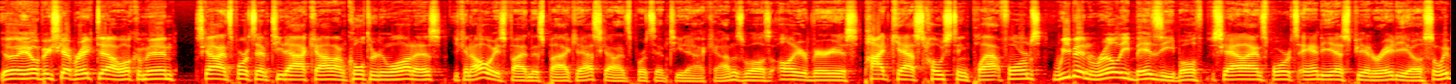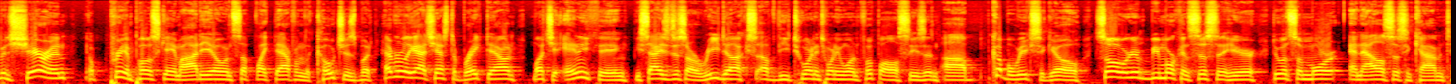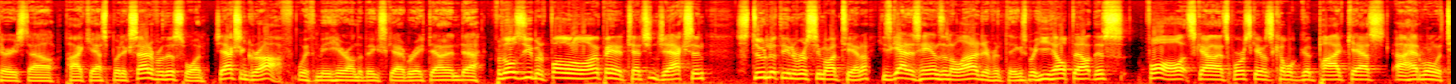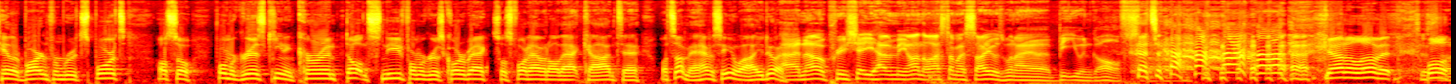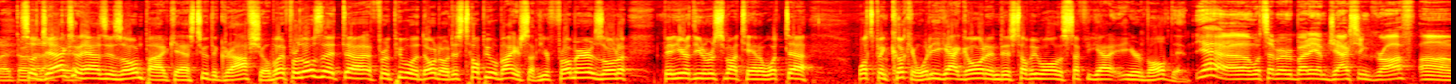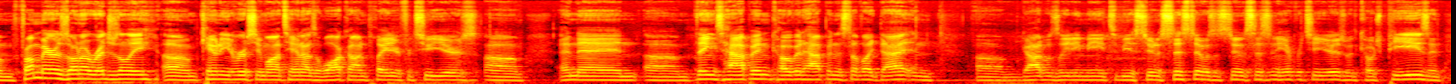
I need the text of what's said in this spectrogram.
Yo, yo, Big Sky Breakdown. Welcome in. SkylineSportsMT.com. I'm Colter Nuanez. You can always find this podcast, SkylineSportsMT.com, as well as all your various podcast hosting platforms. We've been really busy, both Skyline Sports and ESPN Radio. So we've been sharing you know, pre and post game audio and stuff like that from the coaches, but haven't really got a chance to break down much of anything besides just our redux of the 2021 football season uh, a couple weeks ago. So we're going to be more consistent here, doing some more analysis and commentary style podcast, but excited for this one. Jackson Groff with me here on the Big Sky Breakdown. And uh, for those of you who've been following along, paying attention, Jackson, student at the University of Montana. He's got his hands in a lot of different things, but he helped out this fall at Skyline Sports, gave us a couple good podcasts. I had one with Taylor Barton from Root Sports. Also, former Grizz Keenan Curran, Dalton Sneed, former Grizz quarterback. So it's fun having all that content. What's up, man? I haven't seen you in a while. How you doing? I know. Appreciate you having me on. The last time I saw you was when I uh, beat you in golf. So. Gotta love it. well, so Jackson has his own podcast too, The Groff Show. But for those that, uh, for the people that don't know, just tell people about yourself. You're from Arizona, been here at the University of Montana. What, uh, what's been cooking? What do you got going? And just tell people all the stuff you got you're involved in. Yeah, uh, what's up, everybody? I'm Jackson Groff. Um, from Arizona originally. Um, came to University of Montana as a walk-on. Played here for two years, um, and then um, things happened. COVID happened and stuff like that, and um, God was leading me to be a student assistant. Was a student assistant here for two years with Coach Pease, and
